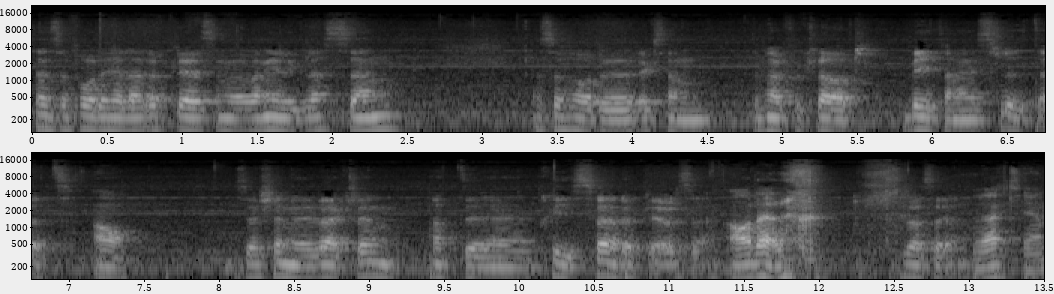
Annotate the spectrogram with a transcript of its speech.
Sen så får du hela upplevelsen med vaniljglassen. Och så har du liksom de här chokladbitarna i slutet. Ja. Så jag känner verkligen att det är en prisvärd upplevelse, Ja, det är det. skulle jag säga. Verkligen.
